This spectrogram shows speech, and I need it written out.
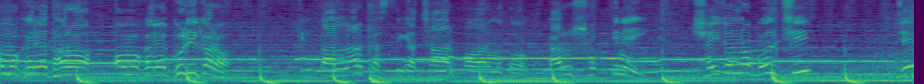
অমকেরে ধরো, অমকেরে গুলি করো। কিন্তু আল্লাহর কাছ থেকে ছাড় পাওয়ার মতো কারুর শক্তি নেই। সেই জন্য বলছি, যে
